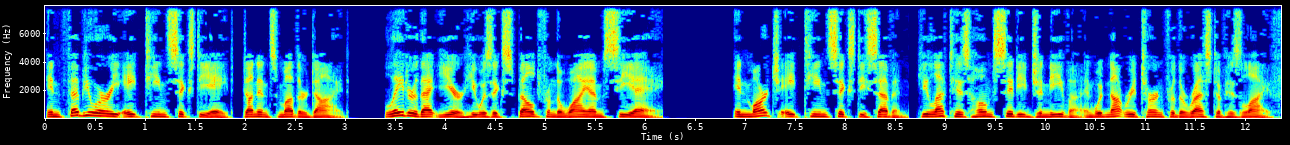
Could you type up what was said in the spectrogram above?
In February 1868, Dunant's mother died. Later that year he was expelled from the YMCA. In March 1867, he left his home city Geneva and would not return for the rest of his life.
